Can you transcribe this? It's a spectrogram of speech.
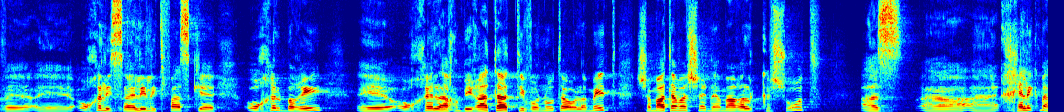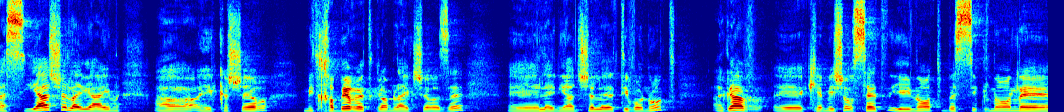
ואוכל ישראלי נתפס כאוכל בריא, אוכל, אנחנו בירת הטבעונות העולמית. שמעת מה שנאמר על כשרות? אז חלק מהעשייה של היין הכשר מתחברת גם להקשר הזה, לעניין של טבעונות. אגב, אה, כמי שעושה יינות בסגנון אה,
